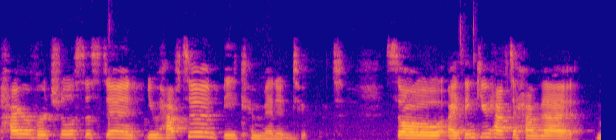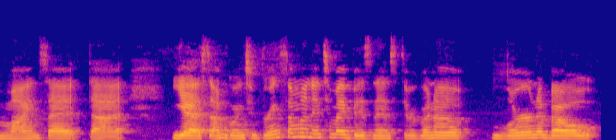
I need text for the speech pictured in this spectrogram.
hire a virtual assistant, you have to be committed to it. So I think you have to have that mindset that, yes, I'm going to bring someone into my business. They're going to learn about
